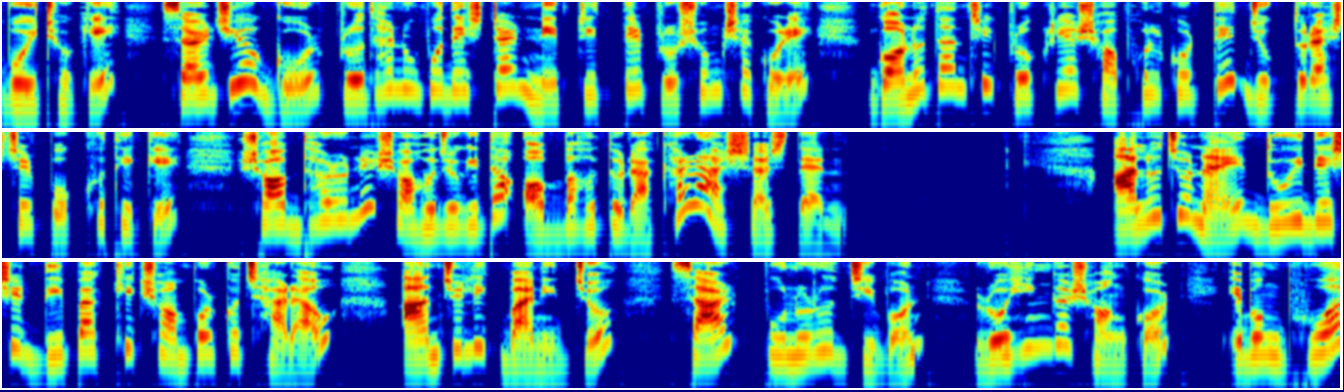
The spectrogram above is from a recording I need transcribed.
বৈঠকে সার্জিও গোর প্রধান উপদেষ্টার নেতৃত্বের প্রশংসা করে গণতান্ত্রিক প্রক্রিয়া সফল করতে যুক্তরাষ্ট্রের পক্ষ থেকে সব ধরনের সহযোগিতা অব্যাহত রাখার আশ্বাস দেন। আলোচনায় দুই দেশের দ্বিপাক্ষিক সম্পর্ক ছাড়াও আঞ্চলিক বাণিজ্য, সার্ক, পুনরুজ্জীবন, রোহিঙ্গা সংকট এবং ভুয়া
